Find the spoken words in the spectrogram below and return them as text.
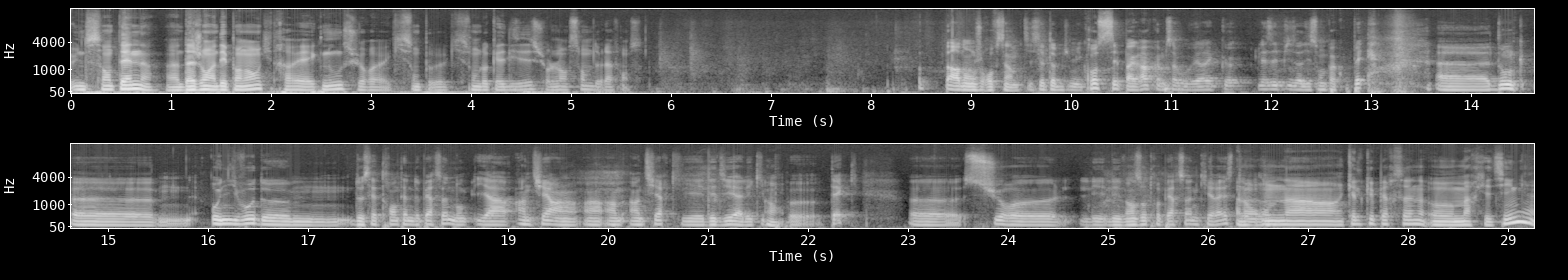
une centaine d'agents indépendants qui travaillent avec nous, sur, qui, sont, qui sont localisés sur l'ensemble de la France. Pardon, je refais un petit setup du micro, c'est pas grave, comme ça vous verrez que les épisodes ils sont pas coupés. Euh, donc, euh, au niveau de, de, cette trentaine de personnes, donc il y a un tiers, un, un, tiers qui est dédié à l'équipe euh, tech. Sur les, les, 20 autres personnes qui restent Alors, on a quelques personnes au marketing,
